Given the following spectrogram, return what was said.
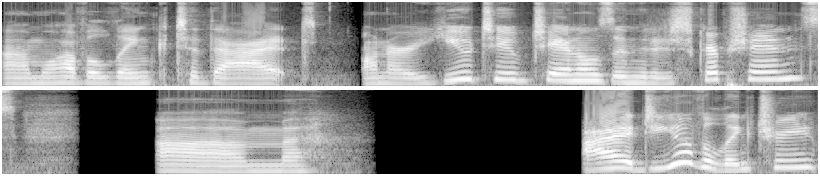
um, we'll have a link to that on our YouTube channels in the descriptions. Um, I do you have a link tree?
